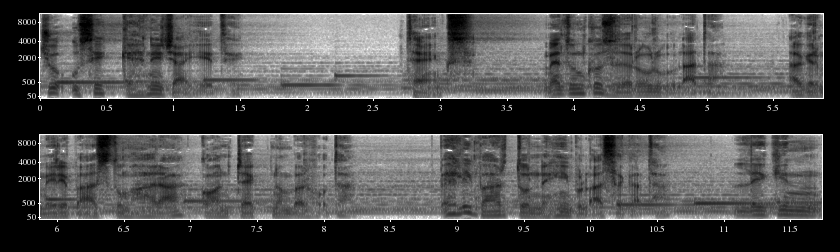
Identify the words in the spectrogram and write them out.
جو اسے کہنے چاہیے تھے۔ تھینکس میں تم کو ضرور بلاتا۔ اگر میرے پاس تمہارا کانٹیکٹ نمبر ہوتا۔ پہلی بار تو نہیں بلا سکا تھا، لیکن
